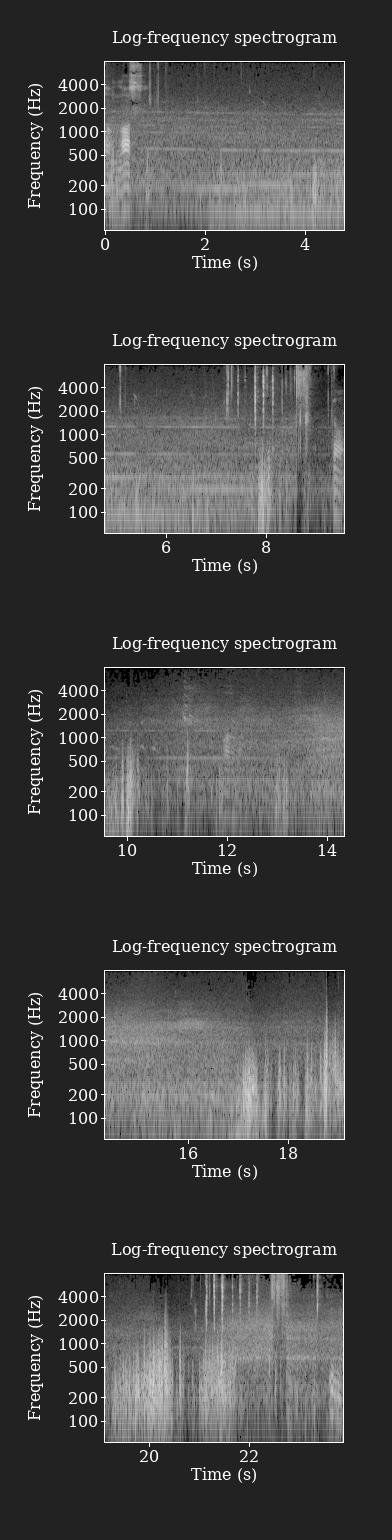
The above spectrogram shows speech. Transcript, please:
Oh, lost. God. Wow. Goodness.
